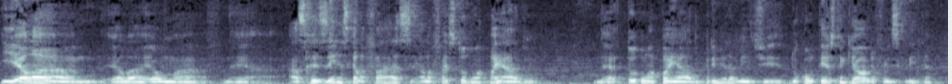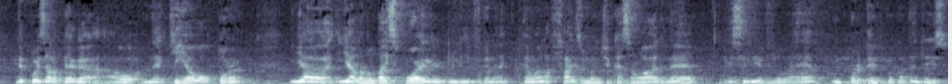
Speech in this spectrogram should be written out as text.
E ela, ela é uma. né, as resenhas que ela faz, ela faz todo um apanhado. Né, todo um apanhado, primeiramente, do contexto em que a obra foi escrita, depois ela pega a né, quem é o autor, e, a, e ela não dá spoiler do livro, né? Então ela faz uma indicação, olha, né? Esse livro é importante por conta disso.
